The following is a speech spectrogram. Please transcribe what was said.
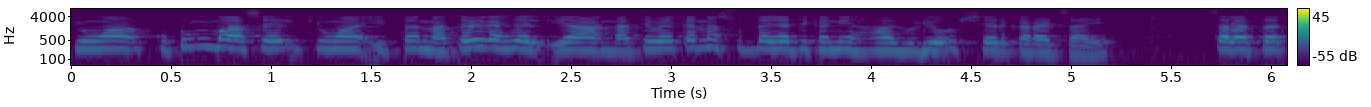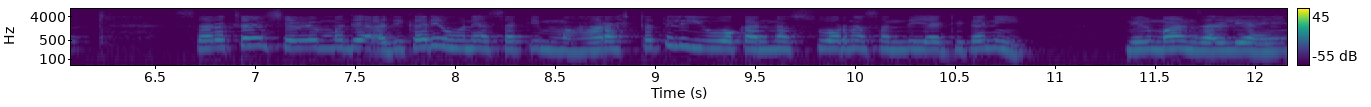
किंवा कुटुंब असेल किंवा इतर नातेवाईक असेल या नातेवाईकांनासुद्धा या ठिकाणी हा व्हिडिओ शेअर करायचा आहे. चला तर संरक्षण सेवेमध्ये अधिकारी होण्यासाठी महाराष्ट्रातील युवकांना सुवर्ण संधी या ठिकाणी निर्माण झालेली आहे.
